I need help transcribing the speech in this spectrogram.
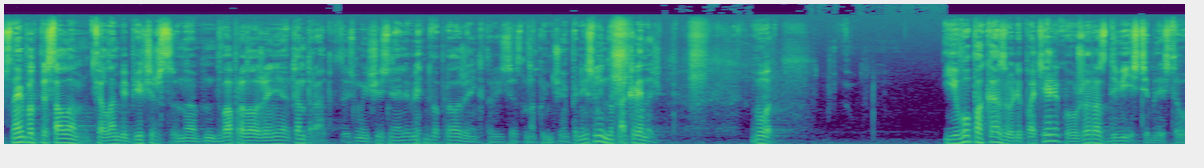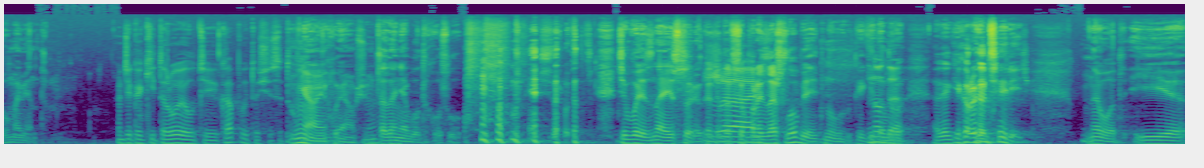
с нами подписала Columbia Pictures на два продолжения контракта. То есть мы еще сняли, блядь, два продолжения, которые, естественно, нахуй ничего не принесли, но так или иначе. Вот. Его показывали по телеку уже раз 200, блядь, с того момента. У тебя какие-то роялти капают вообще с этого? Не, нихуя вообще. Тогда не было такого слова. Тем более, зная историю, как это все произошло, блядь, ну, какие Ну да. о каких роялти речь. Ну вот, и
